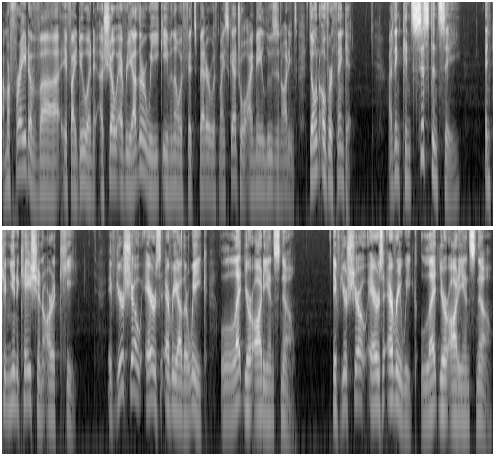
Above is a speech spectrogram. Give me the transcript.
I'm afraid of uh, if I do an, a show every other week, even though it fits better with my schedule, I may lose an audience. Don't overthink it. I think consistency and communication are a key. If your show airs every other week, let your audience know. If your show airs every week, let your audience know.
